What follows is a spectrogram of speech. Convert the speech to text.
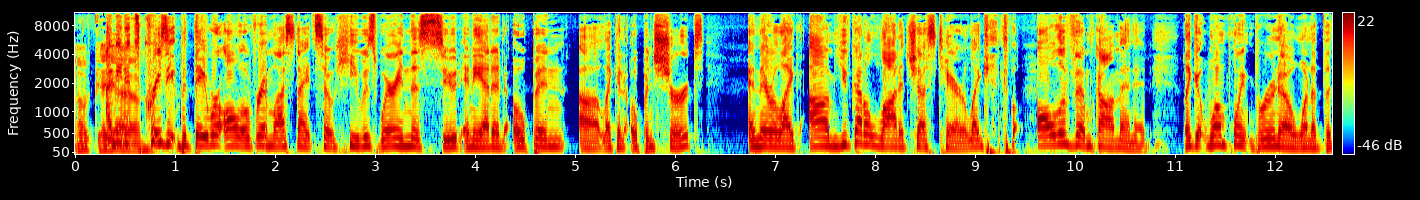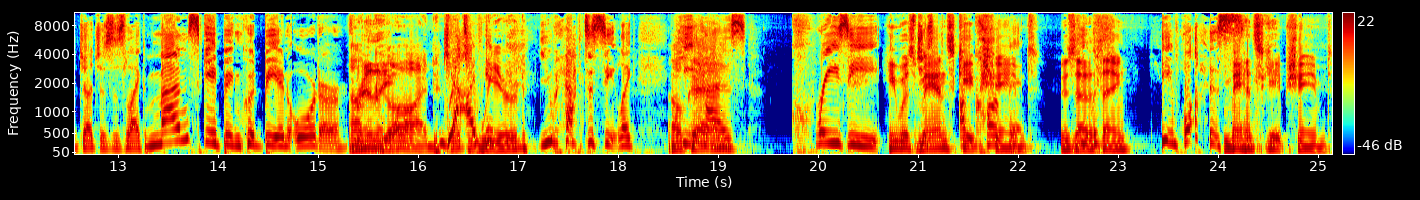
Okay, I mean, it's crazy, but they were all over him last night. So he was wearing this suit and he had an open, uh, like an open shirt. And they were like, um, you've got a lot of chest hair. Like all of them commented. Like at one point, Bruno, one of the judges, is like, manscaping could be in order. Oh, Really? God. Yeah, That's I mean, weird. You have to see, like, he has crazy. He was just a manscape shamed. Is that He a was- thing? He was. Manscape shamed.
